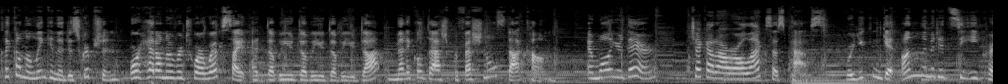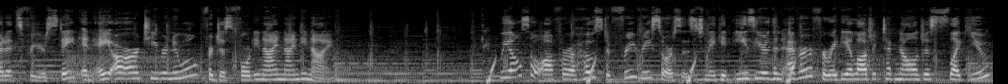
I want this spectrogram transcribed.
click on the link in the description or head on over to our website at www.medical-professionals.com. And while you're there, check out our All Access Pass, where you can get unlimited CE credits for your state and ARRT renewal for just $49.99. We also offer a host of free resources to make it easier than ever for radiologic technologists like you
